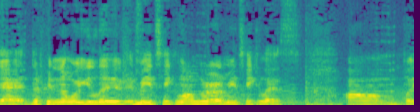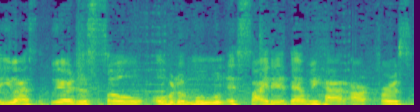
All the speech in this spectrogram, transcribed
that depending on where you live, it may take longer or it may take less. Um, but you guys, we are just so over the moon excited that we had our first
